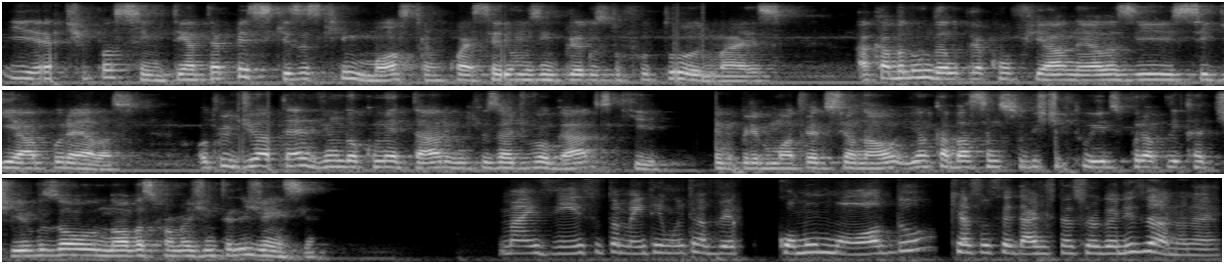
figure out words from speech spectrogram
E é tipo assim, tem até pesquisas que mostram quais seriam os empregos do futuro, mas acaba não dando para confiar nelas e se guiar por elas. Outro dia eu até vi um documentário em que os advogados que têm um emprego mal tradicional iam acabar sendo substituídos por aplicativos ou novas formas de inteligência. Mas isso também tem muito a ver com o modo que a sociedade está se organizando, né?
